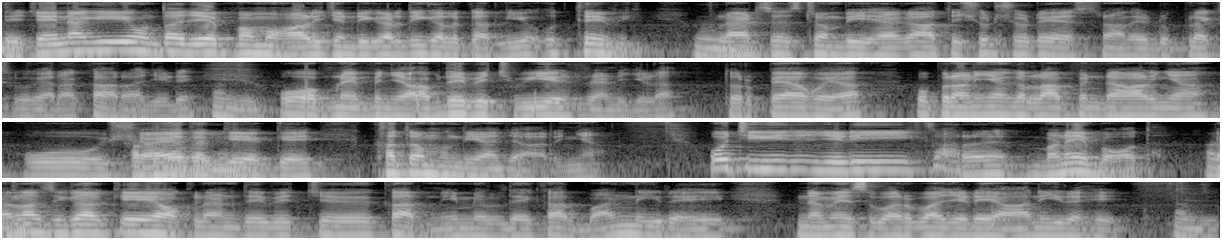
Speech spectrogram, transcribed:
ਤੇ ਚਾਈਨਾ ਕੀ ਹੁਣ ਤਾਂ ਜੇ ਆਪਾਂ ਮੋਹਾਲੀ ਚੰਡੀਗੜ੍ਹ ਦੀ ਗੱਲ ਕਰ ਲਈਏ ਉੱਥੇ ਵੀ ਫਲੈਟ ਸਿਸਟਮ ਵੀ ਹੈਗਾ ਤੇ ਛੋਟੇ ਛੋਟੇ ਇਸ ਤਰ੍ਹਾਂ ਦੇ ਡੁਪਲੈਕਸ ਵਗੈਰਾ ਘਰ ਆ ਜਿਹੜੇ। ਉਹ ਆਪਣੇ ਪੰਜਾਬ ਦੇ ਵਿੱਚ ਵੀ ਇਹ ਟ੍ਰੈਂਡ ਜਿਹੜਾ ਤੁਰ ਪਿਆ ਹੋਇਆ। ਉਹ ਪੁਰਾਣੀਆਂ ਗੱਲਾਂ ਪਿੰਡਾਂ ਵਾਲੀਆਂ ਉਹ ਸ਼ਾਇਦ ਅੱਗੇ ਅੱਗੇ ਖਤਮ ਹੁੰਦੀਆਂ ਜਾ ਰਹੀਆਂ। ਉਹ ਚੀਜ਼ ਜਿਹੜੀ ਘਰ ਬਣੇ ਬਹੁਤ। ਪਹਿਲਾਂ ਸੀਗਾ ਕਿ ਆਕਲੈਂਡ ਦੇ ਵਿੱਚ ਘਰ ਨਹੀਂ ਮਿਲਦੇ ਘਰ ਬਣ ਨਹੀਂ ਰਹੇ ਨਵੇਂ ਸਵਰਬ ਆ ਜਿਹੜੇ ਆ ਨਹੀਂ ਰਹੇ। ਹਾਂਜੀ।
